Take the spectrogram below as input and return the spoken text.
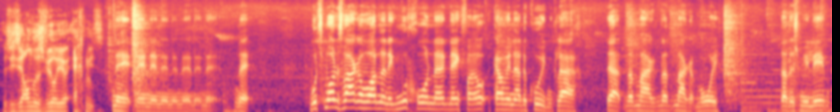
Dus iets anders wil je echt niet? Nee, nee, nee, nee, nee, nee, nee. nee. Ik moet s'morgens wakker worden en ik moet gewoon, ik denk van, oh, ik kan weer naar de koeien, klaar. Ja, dat maakt, dat maakt het mooi. Dat is mijn leven.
